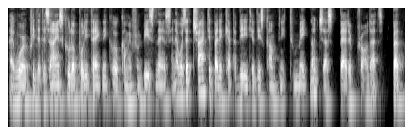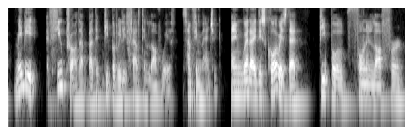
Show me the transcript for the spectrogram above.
I work with the design school of Politecnico, coming from business. And I was attracted by the capability of this company to make not just better products, but maybe a few products, but that people really felt in love with, something magic. And what I discovered is that people fall in love for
